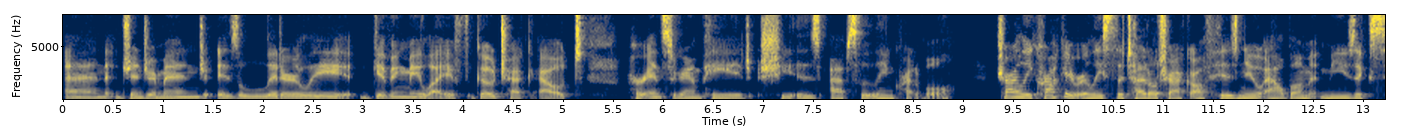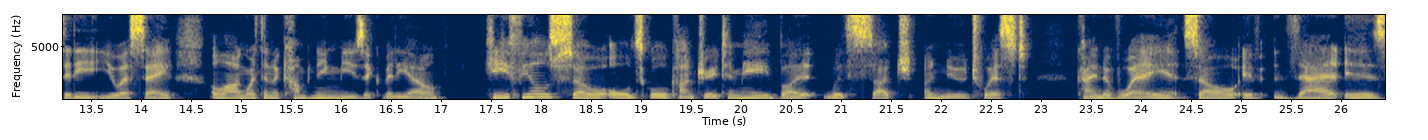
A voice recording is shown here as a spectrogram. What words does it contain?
and Ginger Minj is literally giving me life. Go check out her Instagram page. She is absolutely incredible. Charley Crockett released the title track off his new album, Music City USA, along with an accompanying music video. He feels so old school country to me, but with such a new twist kind of way. So if that is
